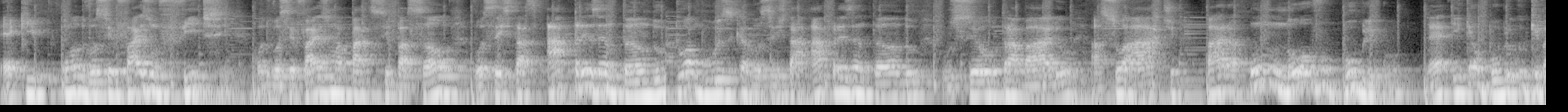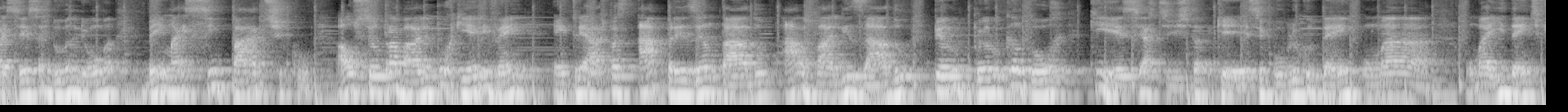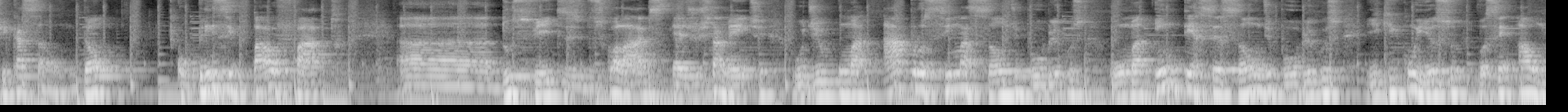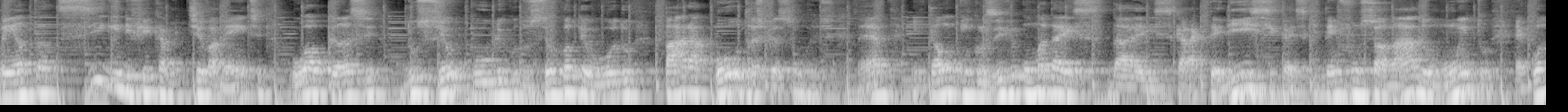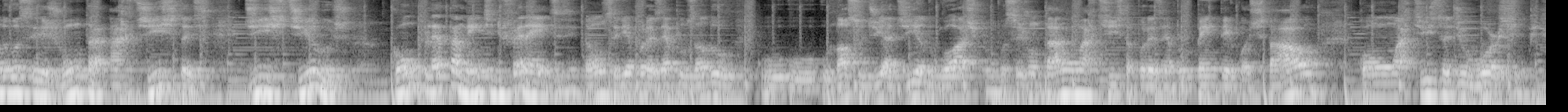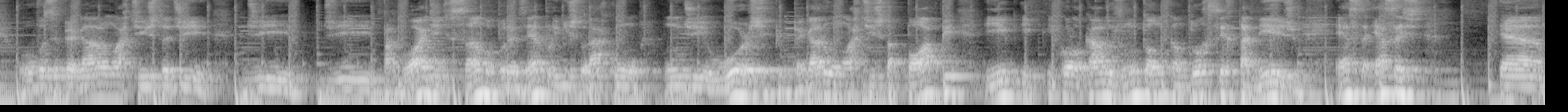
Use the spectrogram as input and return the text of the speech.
é que quando você faz um fit quando você faz uma participação, você está apresentando a tua música, você está apresentando o seu trabalho, a sua arte para um novo público. Né? E que é um público que vai ser, sem dúvida nenhuma, bem mais simpático ao seu trabalho, porque ele vem, entre aspas, apresentado, avalizado pelo, pelo cantor que esse artista, que esse público tem uma, uma identificação. Então, o principal fato uh, dos feats e dos collabs é justamente o de uma aproximação de públicos, uma interseção de públicos e que com isso você aumenta significativamente o alcance do seu público, do seu conteúdo para outras pessoas. Né? Então, inclusive, uma das, das características que tem funcionado muito é quando você junta artistas de estilos completamente diferentes. Então, seria, por exemplo, usando o, o, o, nosso dia a dia do gospel, você juntar um artista, por exemplo, pentecostal com um artista de worship, ou você pegar um artista de, de, de pagode, de samba, por exemplo, e misturar com um de worship, pegar um artista pop e, e, e colocá-lo junto a um cantor sertanejo. Essa, essas é,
